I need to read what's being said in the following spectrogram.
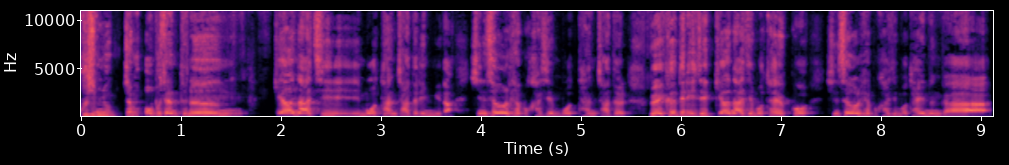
96.5%는 깨어나지 못한 자들입니다. 신성을 회복하지 못한 자들. 왜 그들이 이제 깨어나지 못하였고 신성을 회복하지 못하였는가?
